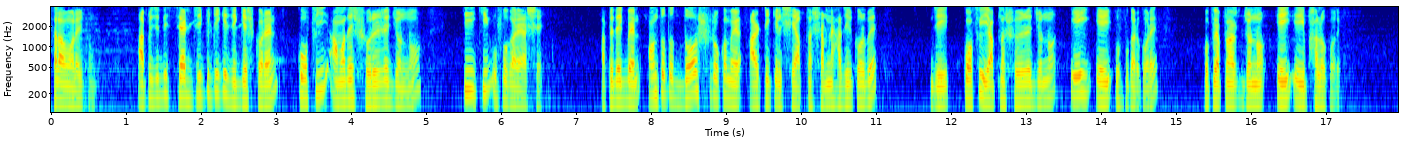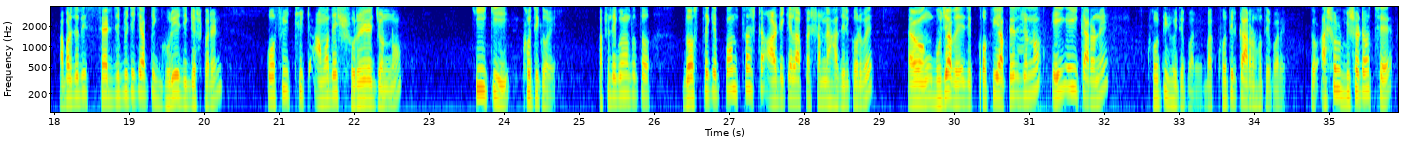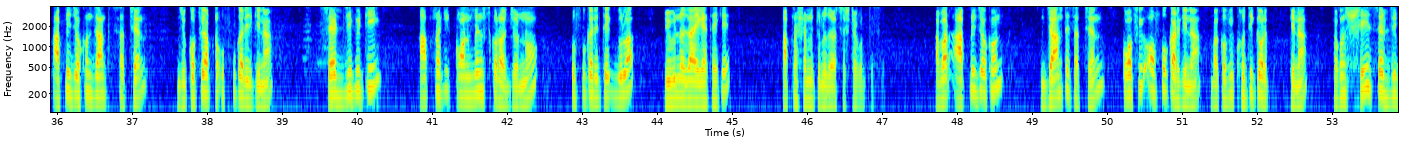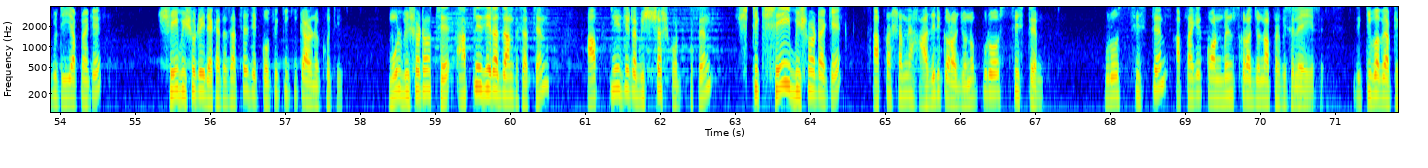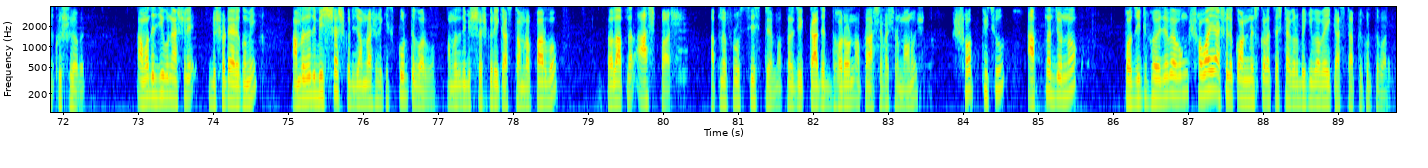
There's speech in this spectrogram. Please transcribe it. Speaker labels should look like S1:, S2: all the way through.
S1: আসসালামু আলাইকুম। আপনি যদি স্যাট জিপিটিকে জিজ্ঞেস করেন, কফি আমাদের শরীরের জন্য কি কি উপকারে আসে? আপনি দেখবেন অন্তত দশ রকমের আর্টিকেল সে আপনার সামনে হাজির করবে যে, কফি আপনার শরীরের জন্য এই এই উপকার করে। কফি আপনার জন্য এই এই ভালো করে। আবার যদি স্যাট জিপিটিকে আপনি ঘুরিয়ে জিজ্ঞেস করেন, কফি ঠিক আমাদের শরীরের জন্য কি কি ক্ষতি করে? আপনি দেখবেন অন্তত দশ থেকে পঞ্চাশটা আর্টিকেল আপনার সামনে হাজির করবে। এবং বুঝাবে যে কফি আপনার জন্য এই এই কারণে ক্ষতি হইতে পারে বা ক্ষতির কারণ হতে পারে। তো আসল বিষয়টা হচ্ছে, আপনি যখন জানতে চাচ্ছেন যে কফি আপনার উপকারী কিনা সেট জিপিটি আপনাকে কনভিন্স করার জন্য উপকারিতাগুলো বিভিন্ন জায়গা থেকে আপনার সামনে তুলে ধরার চেষ্টা করতেছে। আবার আপনি যখন জানতে চাচ্ছেন কফি অপকার কিনা বা কফি ক্ষতিকর কিনা, তখন সেই সেট জিপিটি আপনাকে সেই বিষয়টাই দেখাতে চাচ্ছে যে কফি কী কী কারণে ক্ষতি। মূল বিষয়টা হচ্ছে, আপনি যেটা জানতে চাচ্ছেন, আপনি যেটা বিশ্বাস করতেছেন, ঠিক সেই বিষয়টাকে আপনার সামনে হাজির করার জন্য পুরো সিস্টেম পুরো সিস্টেম আপনাকে কনভিন্স করার জন্য আপনার পিছনে লেগে গেছে যে কীভাবে আপনি খুশি হবেন। আমাদের জীবনে আসলে বিষয়টা এরকমই, আমরা যদি বিশ্বাস করি যে আমরা আসলে কিছু করতে পারব, আমরা যদি বিশ্বাস করি কাজটা আমরা পারব, তাহলে আপনার আশপাশ, আপনার পুরো সিস্টেম আপনার যে কাজের ধরন, আপনার আশেপাশের মানুষ সব কিছু আপনার জন্য পজিটিভ হয়ে যাবে এবং সবাই আসলে কনভিন্স করার চেষ্টা করবে কীভাবে এই কাজটা আপনি করতে পারেন।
